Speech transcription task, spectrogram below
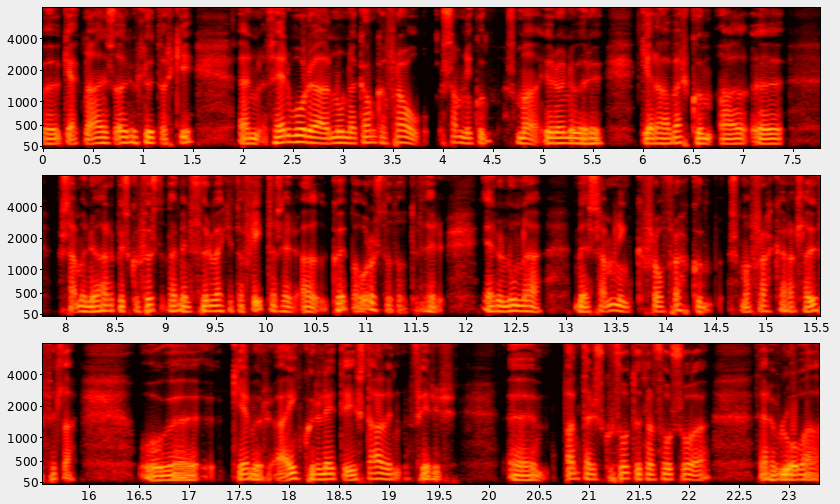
uh, gegna aðeins öðru hlutverki. En þeir voru að núna ganga frá samningum sem að í raun og veru gera verkum að uh, saminu arabísku fyrstadæminn þurfa ekkert að flýta sér að kaupa orðstöðþóttur þeir eru núna með samning frá frakkum sem að frakkar alltaf uppfylla og uh, kemur að einhverju leiti í staðin fyrir bandarísku þótturnar þó svo að þeir hafa lofað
